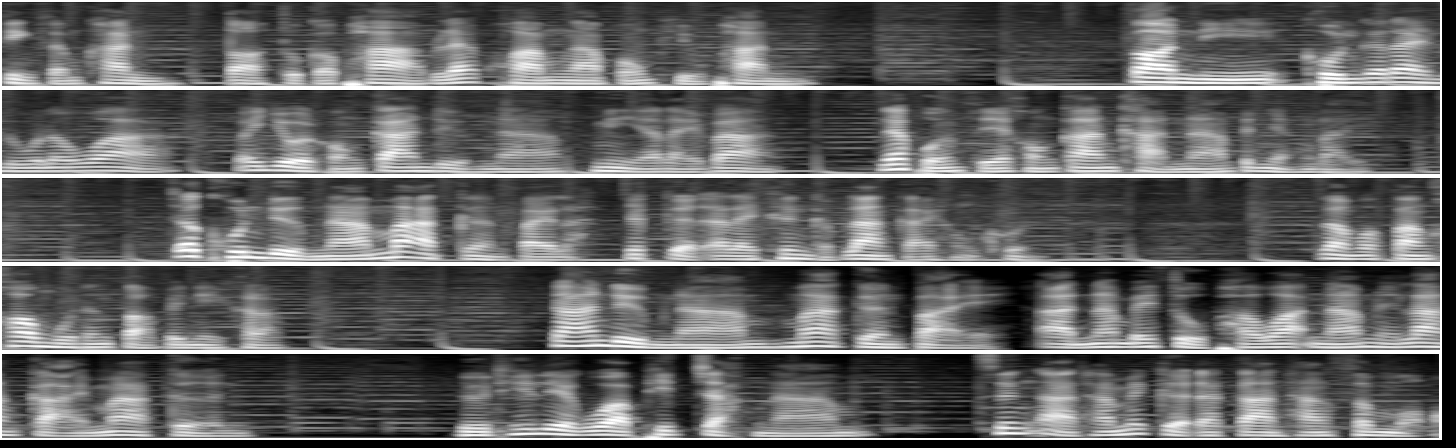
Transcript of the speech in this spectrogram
สิ่งสำคัญต่อสุขภาพและความงามของผิวพรรณก้อนนี้คุณก็ได้รู้แล้วว่า ประโยชน์ของการดื่มน้ำมีอะไรบ้าง และผลเสียของการขาดน้ำเป็นอย่างไรถ้าคุณดื่มน้ำมากเกินไปล่ะ จะเกิดอะไรขึ้นกับร่างกายของคุณ เรามาฟังข้อมูลดังต่อไปนี้ครับ การดื่มน้ำมากเกินไป อาจนำไปสู่ภาวะน้ำในร่างกายมากเกิน หรือที่เรียกว่าพิษจากน้ำซึ่งอาจทำให้เกิดอาการทางสมอง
